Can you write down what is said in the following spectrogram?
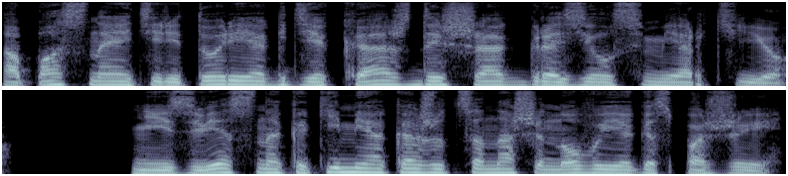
опасная территория, где каждый шаг грозил смертью. Неизвестно, какими окажутся наши новые госпожи,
